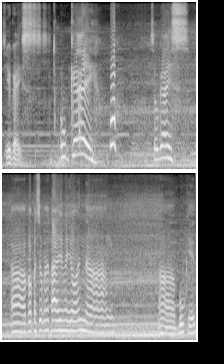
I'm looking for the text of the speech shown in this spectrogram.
See you guys. Okay! Woo! So guys, ah papasok na tayo ngayon ng ah, bukid.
